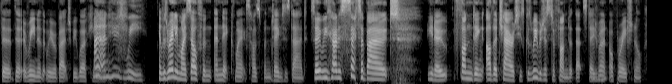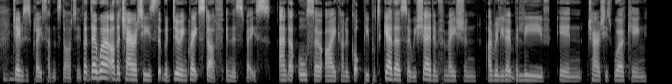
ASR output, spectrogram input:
the the arena that we were about to be working And, in. and who's we? It was really myself and, and Nick, my ex husband, James's dad. So we kind of set about, you know, funding other charities because we were just a fund at that stage, Mm-hmm. weren't operational. James's place hadn't started. But there were other charities that were doing great stuff in this space. And uh, also, I kind of got people together, so we shared information. I really don't believe in charities working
